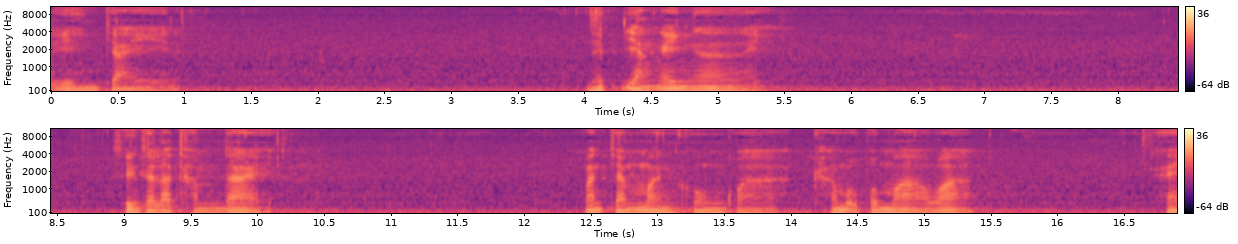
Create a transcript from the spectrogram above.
เลี้ยงใจ นึกอย่างง่าย ๆ ซึ่งถ้าเราทำได้ มันจะมั่นคงกว่าคำอุปมาว่า ให้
